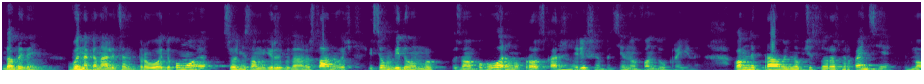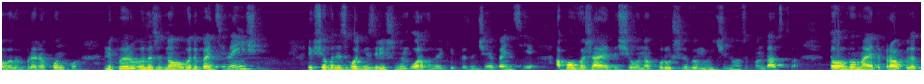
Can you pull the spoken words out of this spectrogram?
Добрий день! Ви на каналі Центр правової допомоги. Сьогодні з вами Юрій Богдан Русланович, і в цьому відео ми з вами поговоримо про оскарження рішення Пенсійного фонду України. Вам неправильно обчислили розмір пенсії, відмовили в перерахунку, не перевели з одного виду пенсії на інший. Якщо ви не згодні з рішенням органу, який призначає пенсії, або вважаєте, що воно порушує вимоги чинного законодавства, то ви маєте право подати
